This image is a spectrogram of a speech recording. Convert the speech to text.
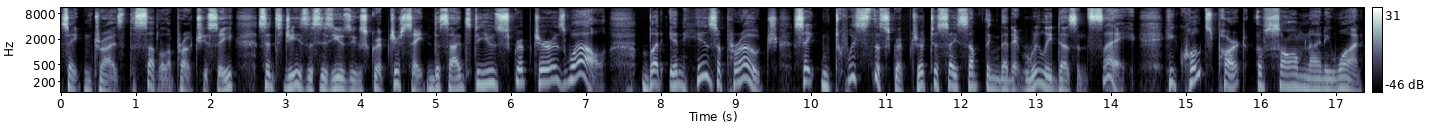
Satan tries the subtle approach, you see. Since Jesus is using Scripture, Satan decides to use Scripture as well. But in his approach, Satan twists the Scripture to say something that it really doesn't say. He quotes part of Psalm 91,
